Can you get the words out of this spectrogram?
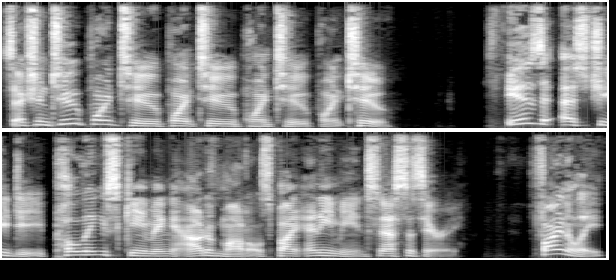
Section 2.2.2.2.2. Is SGD pulling scheming out of models by any means necessary? Finally,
